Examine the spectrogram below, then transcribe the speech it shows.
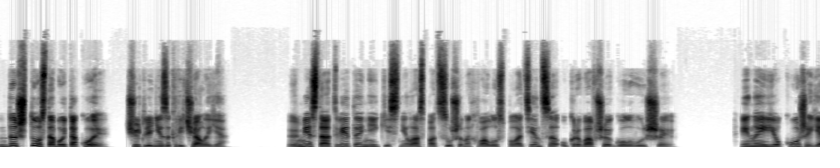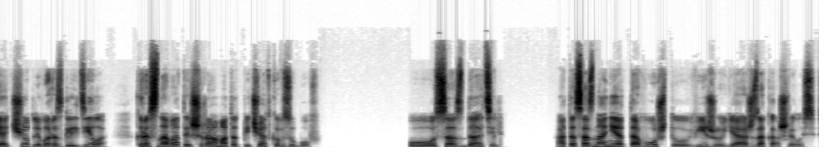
«Да что с тобой такое?» — чуть ли не закричала я. Вместо ответа Ники сняла с подсушенных волос полотенце, укрывавшее голову и шею. И на ее коже я отчетливо разглядела красноватый шрам от отпечатков зубов. О, Создатель! От осознания того, что вижу, я аж закашлялась.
